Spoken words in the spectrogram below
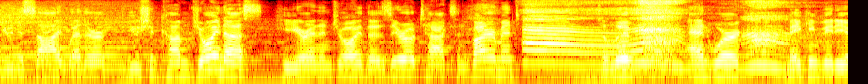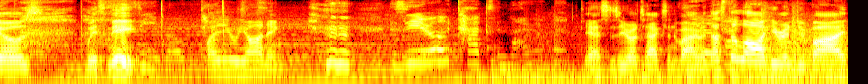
you decide whether you should come join us here and enjoy the zero tax environment to live and work making videos with me. Why are you yawning? Zero. Tax environment. Yes, zero tax environment. Zero That's the law here in Dubai.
